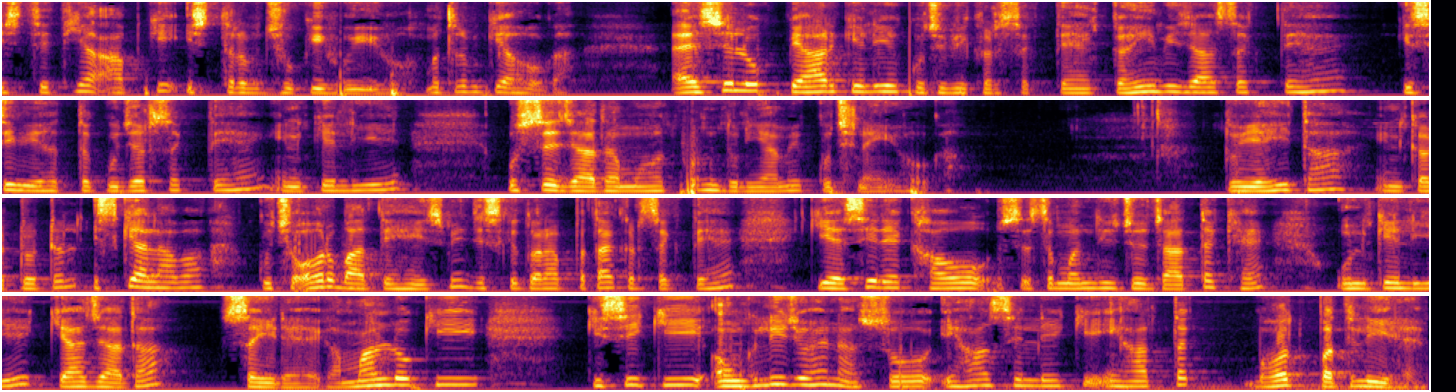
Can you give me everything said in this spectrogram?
स्थितियाँ आपकी इस तरफ़ झुकी हुई हो मतलब क्या होगा? ऐसे लोग प्यार के लिए कुछ भी कर सकते हैं, कहीं भी जा सकते हैं, किसी भी हद तक गुजर सकते हैं, इनके लिए उससे ज़्यादा महत्वपूर्ण दुनिया में कुछ नहीं होगा। तो यही था इनका टोटल इसके अलावा कुछ और बातें हैं इसमें जिसके द्वारा पता कर सकते हैं कि ऐसी रेखाओं से संबंधित जो जातक हैं, उनके लिए क्या ज़्यादा सही रहेगा। मान लो कि किसी की उंगली जो है ना, सो यहाँ से लेके यहाँ तक बहुत पतली है।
